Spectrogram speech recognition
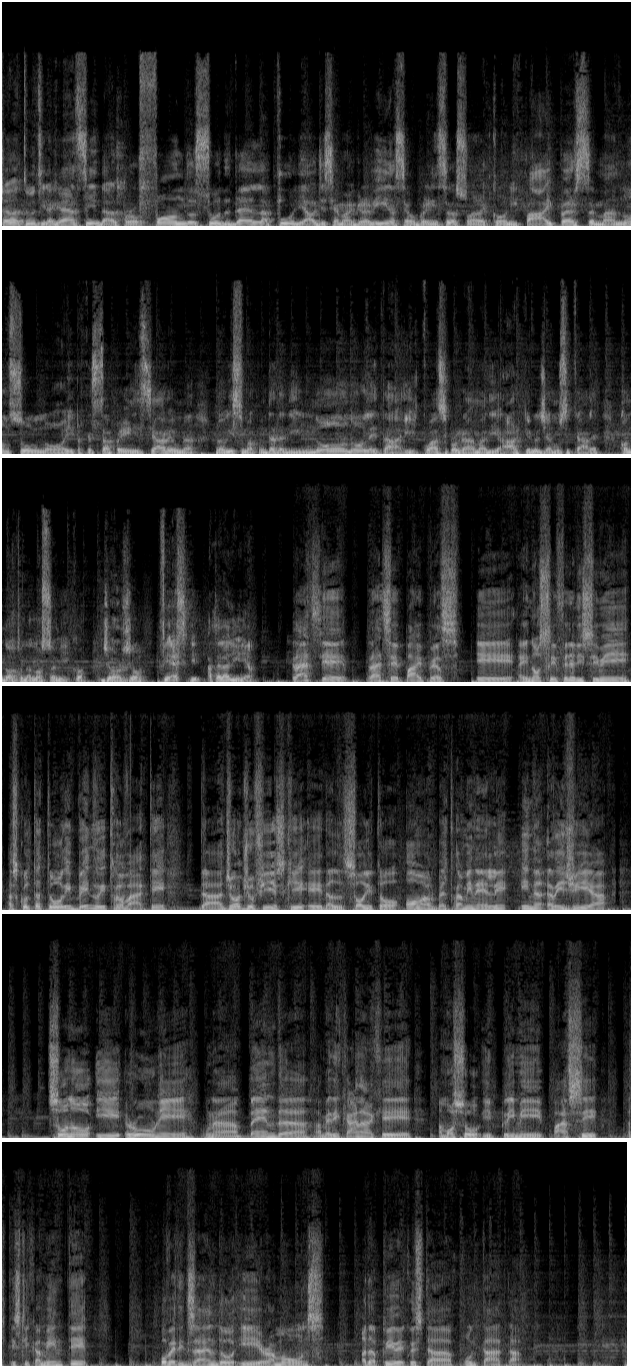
Ciao a tutti ragazzi dal profondo sud della Puglia. Oggi siamo a Gravina, stiamo per iniziare a suonare con i Pipers, ma non solo noi, perché sta per iniziare una nuovissima puntata di Non ho l'età, il quasi programma di archeologia musicale condotto dal nostro amico Giorgio Fieschi. A te la linea. Grazie, grazie Pipers e ai nostri fedelissimi ascoltatori, ben ritrovati da Giorgio Fieschi e dal solito Omar Beltraminelli in regia. Sono i Rooney, una band americana che ha mosso i primi passi artisticamente poverizzando i Ramones ad aprire questa puntata.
